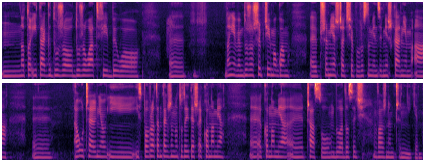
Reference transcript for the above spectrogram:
mm, no to i tak dużo, dużo łatwiej było, e, no nie wiem, dużo szybciej mogłam e, przemieszczać się po prostu między mieszkaniem a, e, a uczelnią i, i z powrotem, także no tutaj też ekonomia, e, ekonomia e, czasu była dosyć ważnym czynnikiem.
